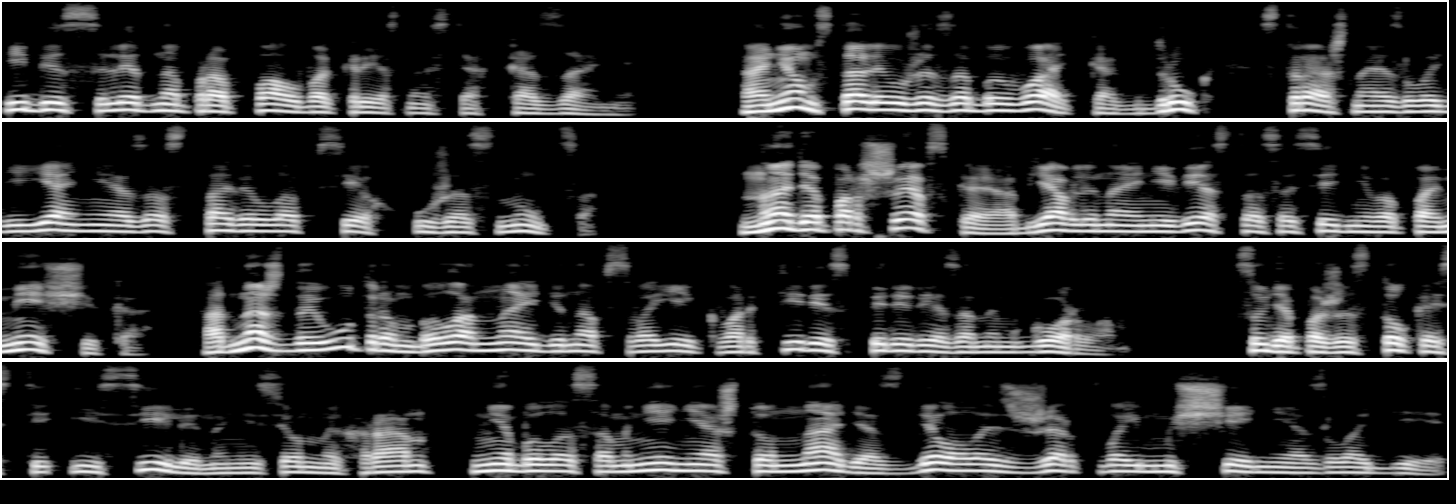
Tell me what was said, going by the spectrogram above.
и бесследно пропал в окрестностях Казани. О нем стали уже забывать, как вдруг страшное злодеяние заставило всех ужаснуться. Надя Паршевская, объявленная невеста соседнего помещика, однажды утром была найдена в своей квартире с перерезанным горлом. Судя по жестокости и силе нанесенных ран, не было сомнения, что Надя сделалась жертвой мщения злодея.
